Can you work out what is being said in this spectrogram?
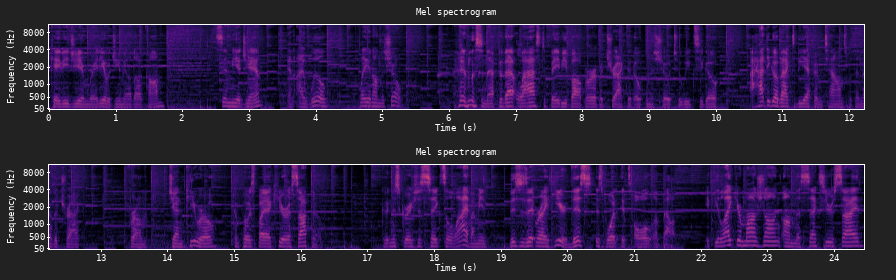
kvgmradio at gmail.com. Send me a jam, and I will play it on the show. And listen, after that last baby bopper of a track that opened the show two weeks ago, I had to go back to the FM Towns with another track from Jankirou, composed by Akira Sato. Goodness gracious sakes alive, I mean, this is it right here. This is what it's all about. If you like your mahjong on the sexier side,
